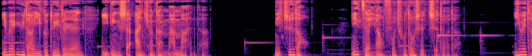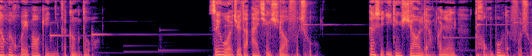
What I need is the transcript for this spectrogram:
因为遇到一个对的人，一定是安全感满满的。你知道，你怎样付出都是值得的，因为他会回报给你的更多。所以，我觉得爱情需要付出，但是一定需要两个人同步的付出。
